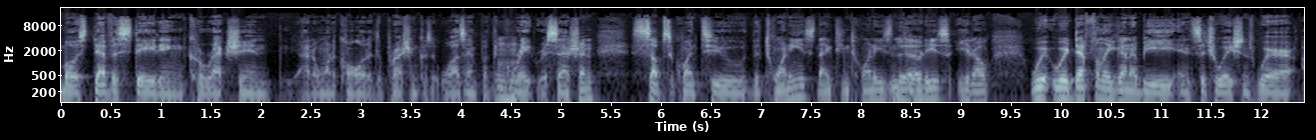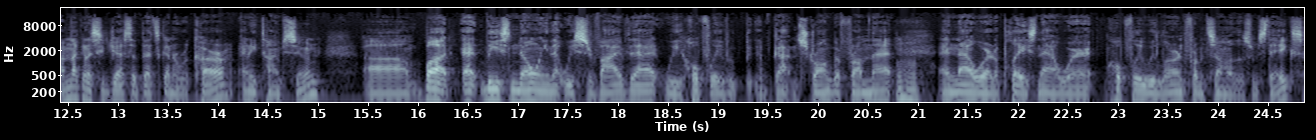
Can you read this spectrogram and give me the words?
most devastating correction. I don't want to call it a depression because it wasn't, but the Great Recession subsequent to the 20s, 1920s and Yeah. 30s, you know, we're, we're definitely going to be in situations where I'm not going to suggest that that's going to recur anytime soon. Um, but at least knowing that we survived that, we hopefully have- gotten stronger from that, and now we're at a place now where hopefully we learn from some of those mistakes,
